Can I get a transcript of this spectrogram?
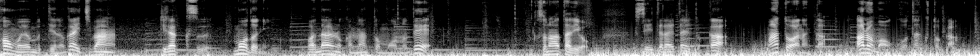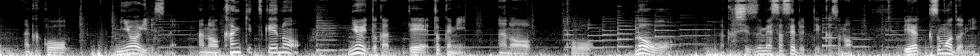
本を読むっていうのが一番リラックスモードにはなるのかなと思うのでその辺りをしていただいたりとか、まあ、あとはなんかアロマをこう炊くとかなんかこう匂いですね。あの柑橘系の匂いとかって特にあのこう脳をなんか沈めさせるっていうかそのリラックスモードに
